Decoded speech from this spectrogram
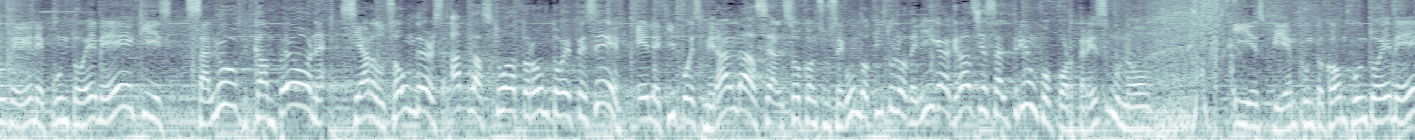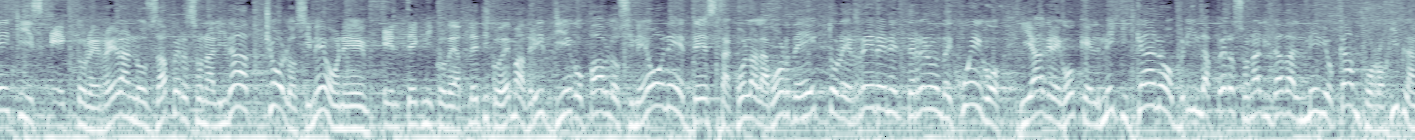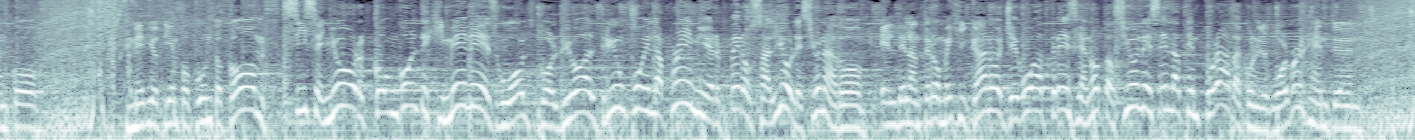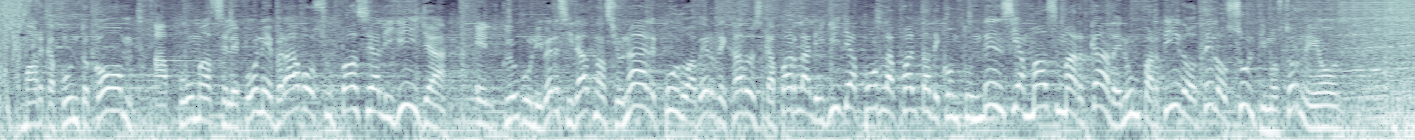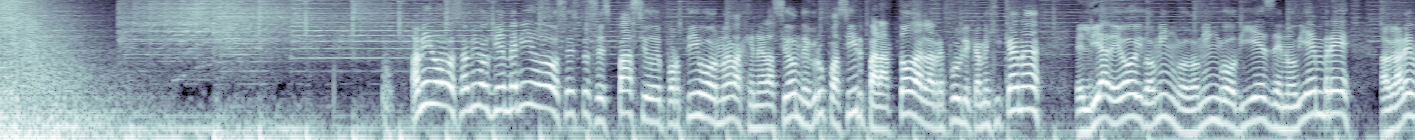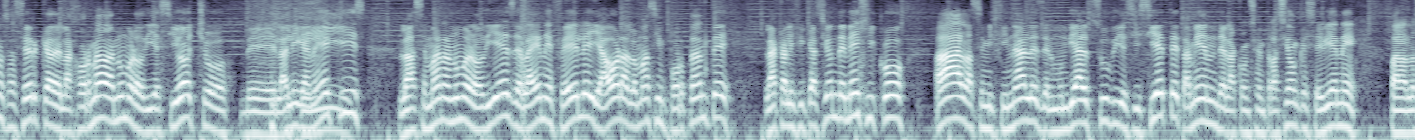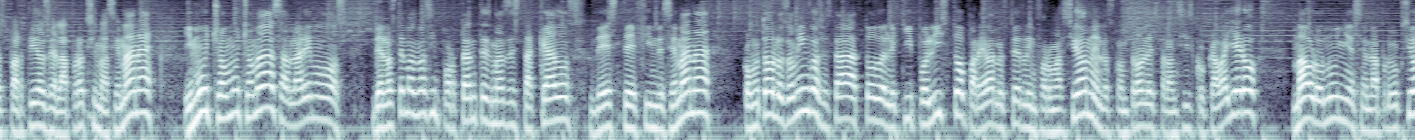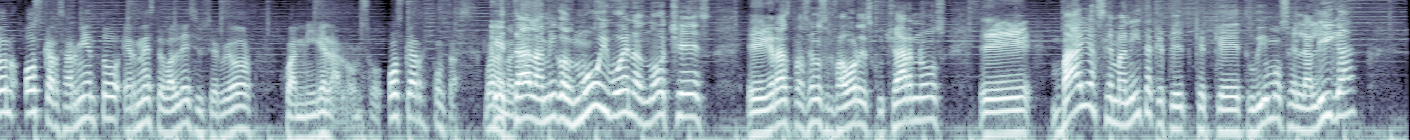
UDN.mx, salud campeón. Seattle Sounders aplastó a Toronto FC. El equipo Esmeralda se alzó con su segundo título de liga gracias al triunfo por 3-1. ESPN.com.mx Héctor Herrera nos da personalidad Cholo Simeone. El técnico de Atlético de Madrid, Diego Pablo Simeone, destacó la labor de Héctor Herrera en el terreno de juego y agregó que el mexicano brinda personalidad al medio campo rojiblanco. Mediotiempo.com. Sí, señor, con gol de Jiménez, Wolf volvió al triunfo en la Premier, pero salió lesionado. El delantero mexicano llegó a 13 anotaciones en la temporada con el Wolverhampton. Marca.com. A Pumas se le pone bravo su pase a liguilla. El Club Universidad Nacional pudo haber dejado escapar la liguilla por la falta de contundencia más marcada en un partido de los últimos torneos. Amigos, amigos, bienvenidos. Esto es Espacio Deportivo Nueva Generación de Grupo Asir para toda la República Mexicana. El día de hoy, domingo, domingo 10 de noviembre, hablaremos acerca de la jornada número 18 de la Liga MX, la semana número 10 de la NFL y ahora lo más importante, la calificación de México a las semifinales del Mundial Sub-17, también de la concentración que se viene para los partidos de la próxima semana y mucho, mucho más. Hablaremos de los temas más importantes, más destacados de este fin de semana. Como todos los domingos, está todo el equipo listo para llevarle a usted la información en los controles Francisco Caballero, Mauro Núñez en la producción, Oscar Sarmiento, Ernesto Valdés y su servidor Juan Miguel Alonso. Oscar, ¿cómo estás? ¿Qué tal amigos? Muy buenas noches. Eh, gracias por hacernos el favor de escucharnos. Eh, vaya semanita que, que, tuvimos en la liga.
